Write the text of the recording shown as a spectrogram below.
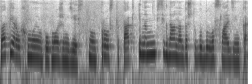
во-первых, мы его можем есть ну, просто так, и нам не всегда надо, чтобы было сладенько.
